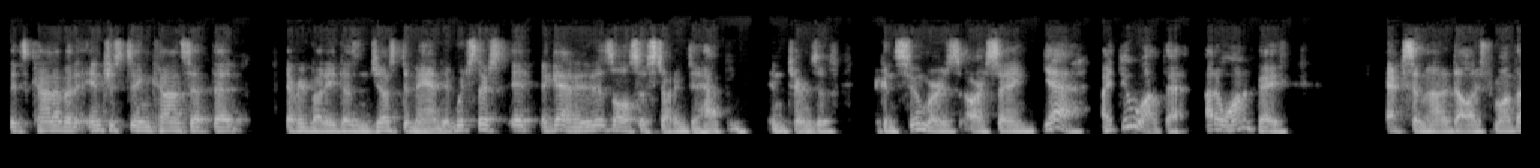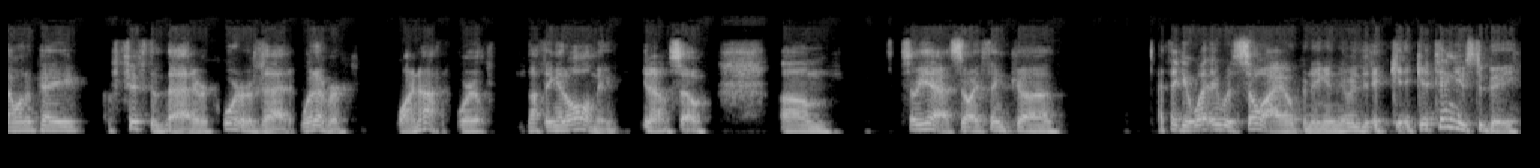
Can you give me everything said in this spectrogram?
it's kind of an interesting concept that everybody doesn't just demand it, which there's it again, it is also starting to happen in terms of the consumers are saying, yeah, I do want that. I don't want to pay X amount of dollars per month. I want to pay a fifth of that or a quarter of that, whatever. Why not? Or nothing at all, maybe, you know, so, um, so yeah, so I think, uh, I think it, it was so eye opening and it, it, it, continues to be,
